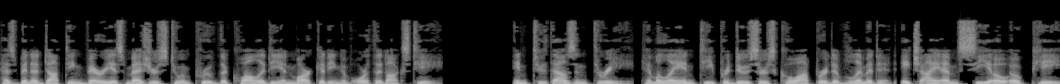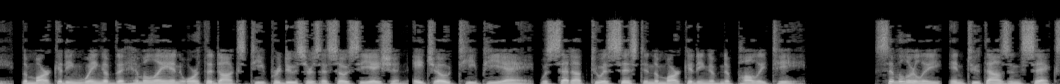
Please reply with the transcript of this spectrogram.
has been adopting various measures to improve the quality and marketing of Orthodox tea. In 2003, Himalayan Tea Producers Cooperative Limited (HIMCOOP), the marketing wing of the Himalayan Orthodox Tea Producers Association (HOTPA), was set up to assist in the marketing of Nepali tea. Similarly, in 2006,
